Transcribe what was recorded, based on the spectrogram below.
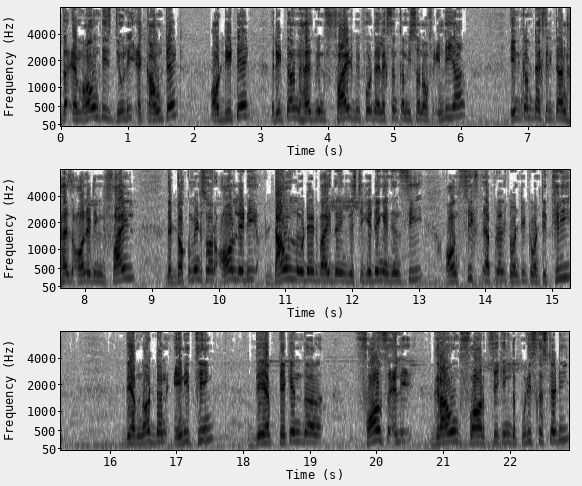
The amount is duly accounted, audited, return has been filed before the Election Commission of India. Income tax return has already been filed. The documents were already downloaded by the investigating agency on 6th April 2023. They have not done anything. They have taken the false ground for seeking the police custody.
